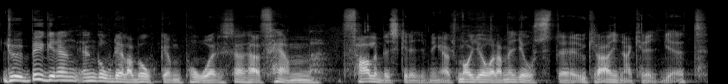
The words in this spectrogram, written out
du bygger en, en, god del av boken på så här fem fallbeskrivningar som har att göra med just eh, Ukraina-kriget.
